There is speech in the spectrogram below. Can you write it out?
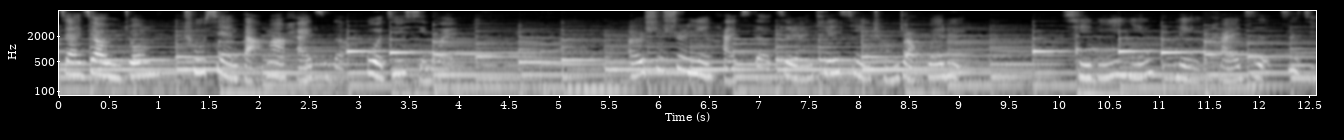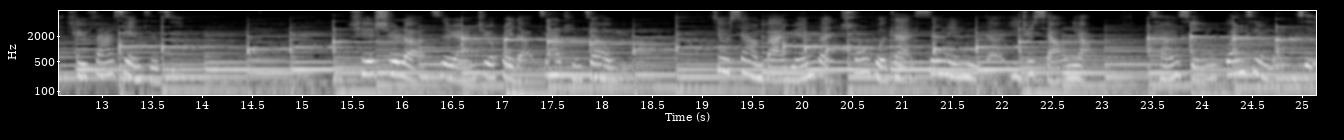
在教育中出现打骂孩子的过激行为，是顺应孩子的自然天性成长规律，启迪引领孩子自己去发现自己。缺失了自然智慧的家庭教育，就像把原本生活在森林里的一只小鸟强行关进笼子，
